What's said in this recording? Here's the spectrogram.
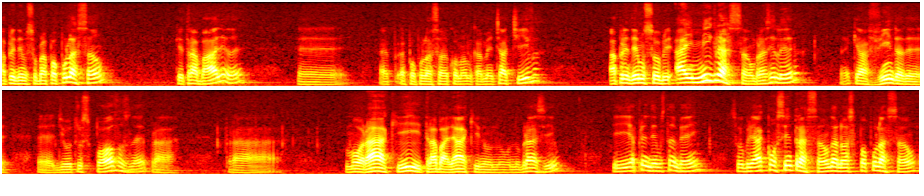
aprendemos sobre a população que trabalha, né, é, a, a população economicamente ativa, Aprendemos sobre a imigração brasileira, né, que é a vinda de, é, de outros povos né, para morar aqui e trabalhar aqui no, no, no Brasil. E aprendemos também sobre a concentração da nossa população,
